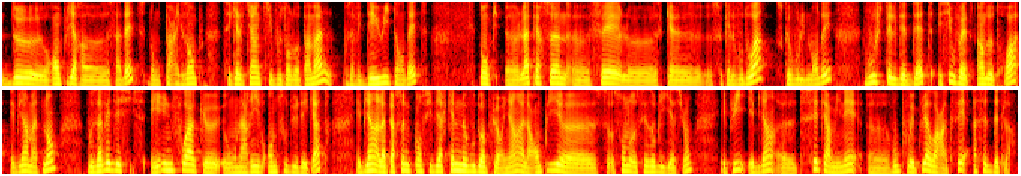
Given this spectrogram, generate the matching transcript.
de remplir euh, sa dette. Donc par exemple, c'est quelqu'un qui vous en doit pas mal, vous avez D8 en dette, donc euh, la personne euh, fait ce qu'elle vous doit, ce que vous lui demandez, vous jetez le dé de dette, et si vous faites 1, 2, 3, et bien maintenant vous avez des 6. Et une fois qu'on arrive en dessous du D4, eh bien la personne considère qu'elle ne vous doit plus rien, elle a rempli euh, ses obligations, et puis eh bien c'est terminé, vous pouvez plus avoir accès à cette dette-là.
